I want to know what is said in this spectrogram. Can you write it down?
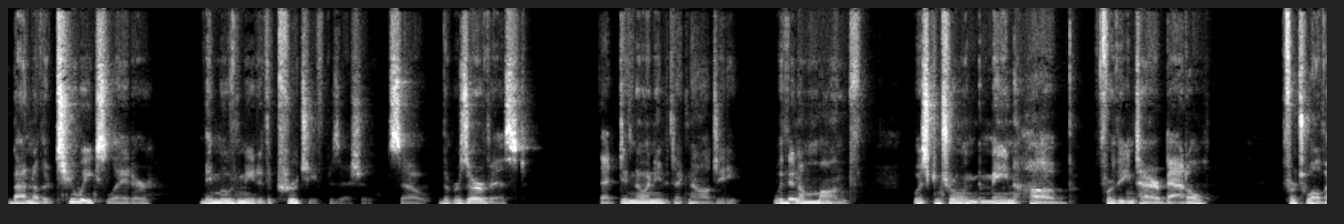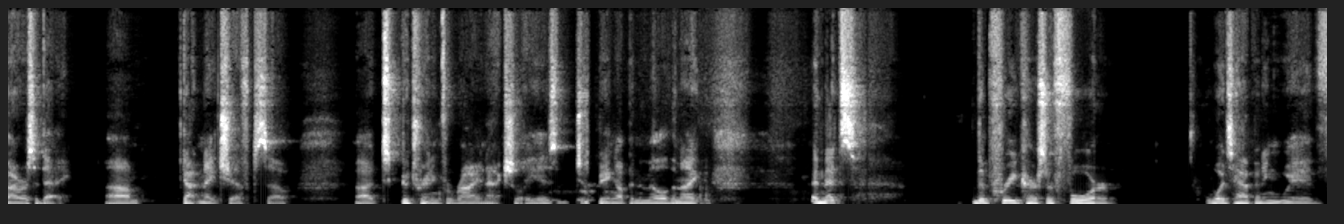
About another two weeks later, they moved me to the crew chief position. So the reservist that didn't know any of the technology, within a month, was controlling the main hub for the entire battle for 12 hours a day. Um, got night shift, so uh, it's good training for Ryan. Actually, is just being up in the middle of the night, and that's the precursor for what's happening with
